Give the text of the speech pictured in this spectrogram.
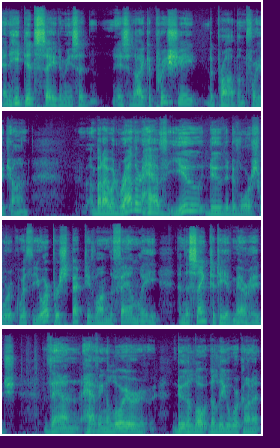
And he did say to me, he said, he said, I appreciate the problem for you, John, but I would rather have you do the divorce work with your perspective on the family and the sanctity of marriage than having a lawyer do the, lo- the legal work on it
